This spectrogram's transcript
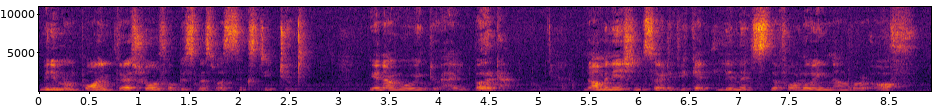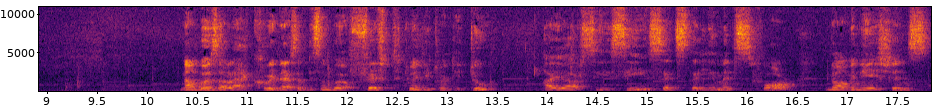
Minimum point threshold for business was 62. We are now moving to Alberta. Nomination certificate limits the following number of numbers are accurate as of December 5th, 2022. IRCC sets the limits for nominations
